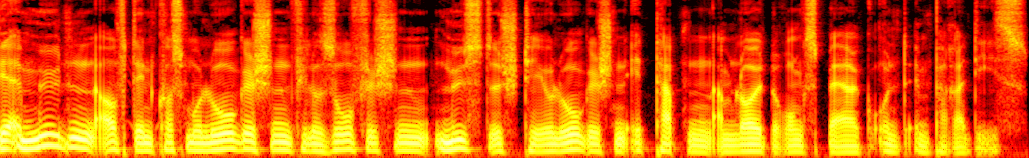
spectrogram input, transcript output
wir ermüden auf den kosmologischen, philosophischen, mystisch-theologischen Etappen am Läuterungsberg und im Paradies.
